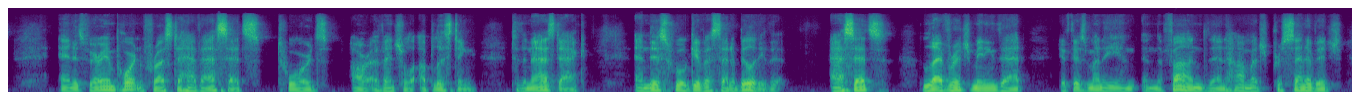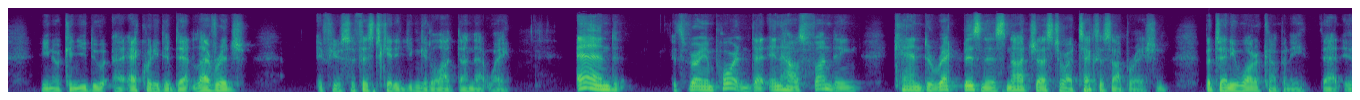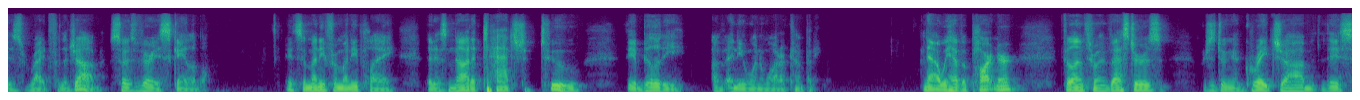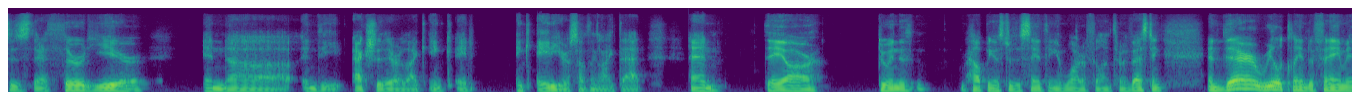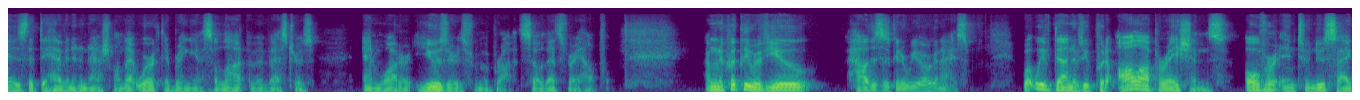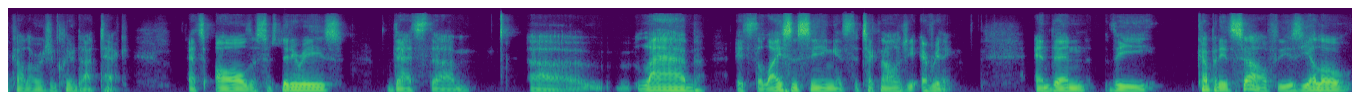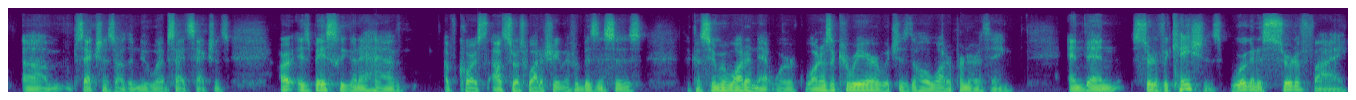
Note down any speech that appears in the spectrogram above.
And it's very important for us to have assets towards our eventual uplisting to the NASDAQ. And this will give us that ability. The assets, leverage, meaning that if there's money in, in the fund, then how much percent of it, you know, can you do uh, equity to debt leverage? If you're sophisticated, you can get a lot done that way. And it's very important that in-house funding can direct business not just to our Texas operation, but to any water company that is right for the job. So it's very scalable. It's a money for money play that is not attached to the ability of any one water company. Now we have a partner, Philanthro Investors, which is doing a great job. This is their third year in uh, in the actually they're like Inc. 8, Inc. 80 or something like that, and they are doing this, helping us do the same thing in water philanthropy investing. And their real claim to fame is that they have an international network. They're bringing us a lot of investors and water users from abroad. So that's very helpful. I'm going to quickly review how this is going to reorganize. What we've done is we put all operations over into a new site called originclear.tech. That's all the subsidiaries. That's the um, uh, lab. It's the licensing. It's the technology. Everything. And then the company itself, these yellow um, sections are the new website sections, are, is basically going to have, of course, outsourced water treatment for businesses, the consumer water network, water as a career, which is the whole waterpreneur thing, and then certifications. We're going to certify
